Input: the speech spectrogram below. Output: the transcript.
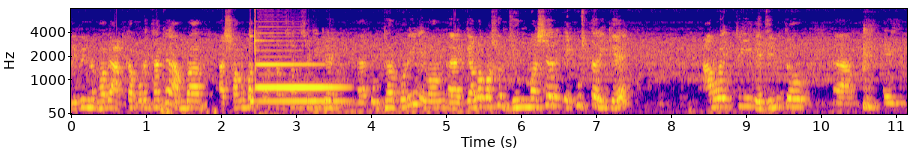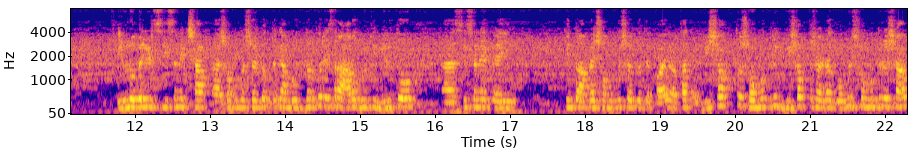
বিভিন্নভাবে আটকা পড়ে থাকে, আমরা সংবাদ সেটিকে উদ্ধার করি এবং গেল বছর জুন মাসের একুশ তারিখে আরও একটি জীবিত এই ইউলোবেলির সিসনেক সাপ সমুদ্র সৈকত থেকে আমরা উদ্ধার করি। এছাড়া আরও দুটি মৃত সিসনেক এই কিন্তু আমরা সমুদ্র সৈকতে পাই। অর্থাৎ বিষাক্ত সামুদ্রিক, বিষাক্ত সাপ গভীর সমুদ্রের সাপ।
